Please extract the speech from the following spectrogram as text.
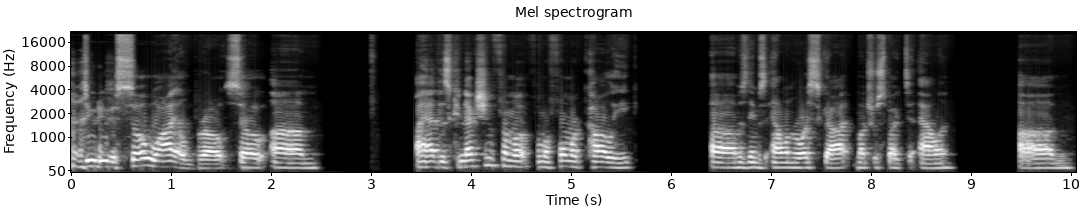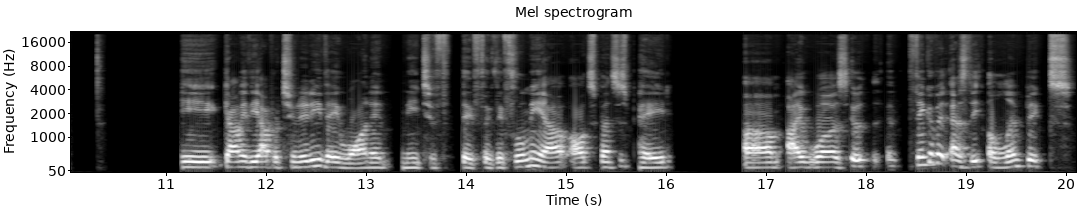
Wild. dude, it was so wild, bro. So um, I had this connection from a from a former colleague. Um, his name is Alan Roy Scott. Much respect to Alan. Um, he got me the opportunity. They wanted me to. They they flew me out, all expenses paid. Um, I was it, think of it as the Olympics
